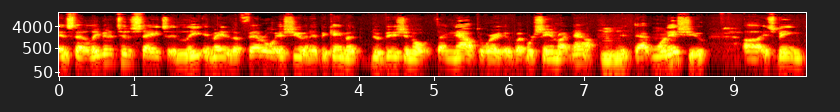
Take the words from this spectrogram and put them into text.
instead of leaving it to the states. It, le- it made it a federal issue, and it became a divisional thing now to where it, what we're seeing right now. hmm That one issue uh, is being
